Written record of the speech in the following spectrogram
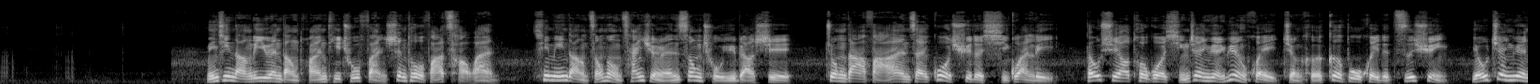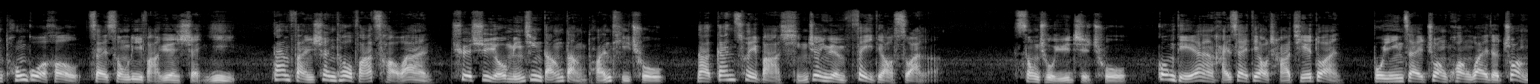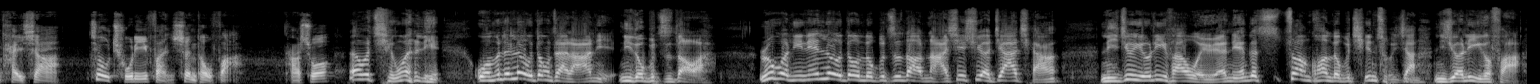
民进党立院党团提出反渗透法草案，亲民党总统参选人宋楚瑜表示，重大法案在过去的习惯里。都是要透过行政院院会整合各部会的资讯，由政院通过后再送立法院审议。但反渗透法草案却是由民进党党团提出，那干脆把行政院废掉算了。宋楚瑜指出，共谍案还在调查阶段，不应在状况外的状态下就处理反渗透法。他说：“那我请问你，我们的漏洞在哪里？你都不知道啊？如果你连漏洞都不知道，哪些需要加强，你就由立法委员连个状况都不清楚一下，你就要立个法。”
